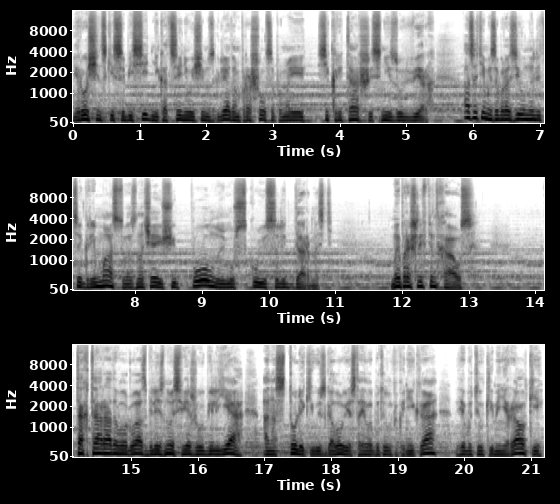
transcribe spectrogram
и рощинский собеседник оценивающим взглядом прошелся по моей секретарше снизу вверх, а затем изобразил на лице гримасу, означающую полную мужскую солидарность. Мы прошли в пентхаус. Тахта радовал глаз белизной свежего белья, а на столике у изголовья стояла бутылка коньяка, две бутылки минералки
